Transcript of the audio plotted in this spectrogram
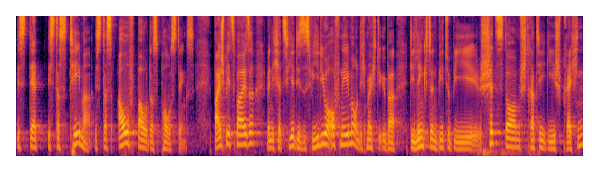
ist, der, ist das Thema, ist das Aufbau des Postings. Beispielsweise, wenn ich jetzt hier dieses Video aufnehme und ich möchte über die LinkedIn B2B Shitstorm Strategie sprechen,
